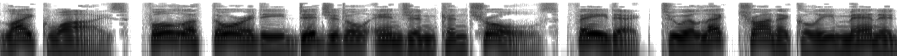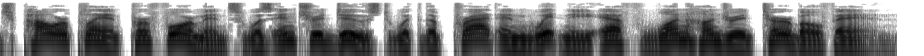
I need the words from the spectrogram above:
Likewise, full-authority digital engine controls to electronically manage powerplant performance was introduced with the Pratt & Whitney F100 turbofan.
